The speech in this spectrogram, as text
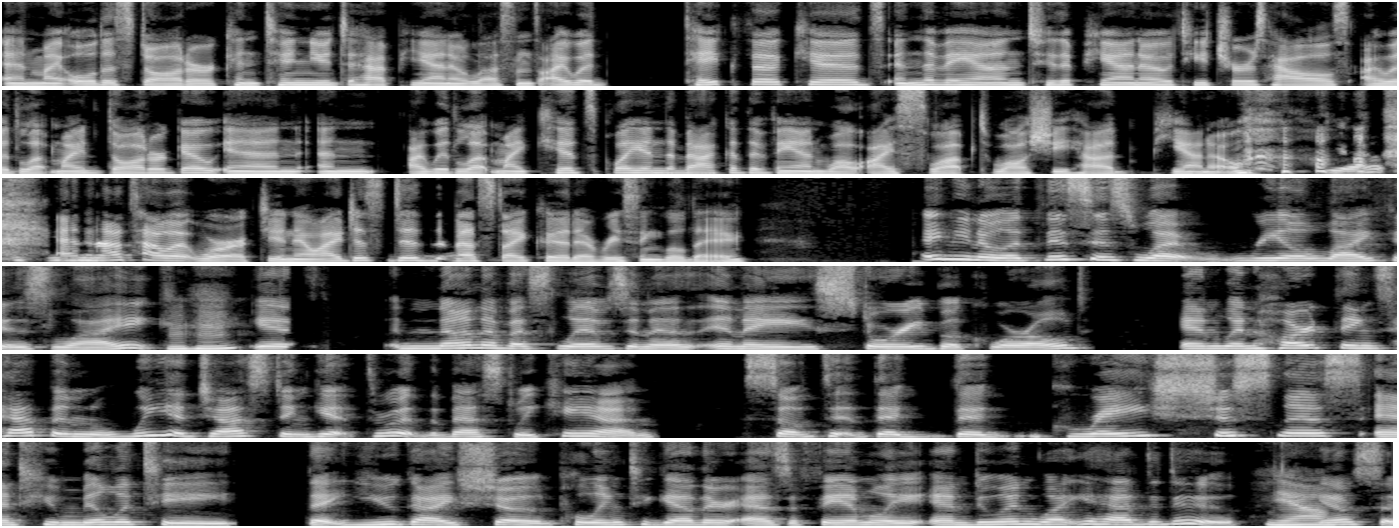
And my oldest daughter continued to have piano lessons. I would take the kids in the van to the piano teacher's house. I would let my daughter go in and I would let my kids play in the back of the van while I slept while she had piano. Yeah. and that's how it worked. You know, I just did the best I could every single day. And you know, this is what real life is like. Mm-hmm. It's none of us lives in a in a storybook world. And when hard things happen, we adjust and get through it the best we can. So the, the, the graciousness and humility that you guys showed pulling together as a family and doing what you had to do. Yeah. You know, so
